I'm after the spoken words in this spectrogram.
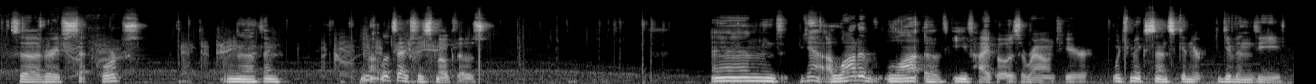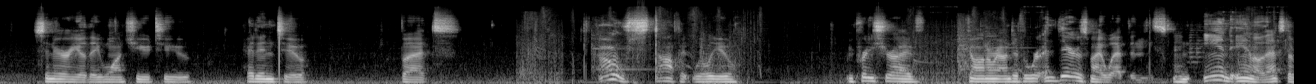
It's a very set corpse. Nothing. let's actually smoke those. And yeah, a lot of lot of Eve hypos around here, which makes sense given the scenario they want you to head into. But oh, stop it, will you? I'm pretty sure I've gone around everywhere, and there's my weapons and and ammo. That's the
